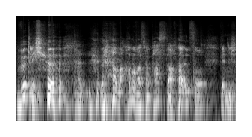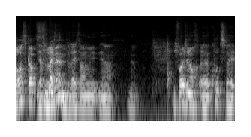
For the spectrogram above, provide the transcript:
wirklich. Da haben wir, haben wir was verpasst damals. So. Wir hätten die Chance gehabt, es Ja, zu vielleicht, benennen. vielleicht waren wir, ja, ja. Ich wollte noch äh, kurz, weil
